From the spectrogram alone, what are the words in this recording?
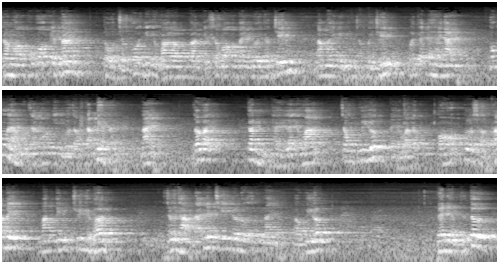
Dòng họ vũ võ việt nam tổ chức hội nghị hòa hợp đoàn kết sở bọ ngày 10 tháng 9 năm 2019 với cách đây hai ngày, cũng là một dạng hội nghị mở rộng đặc biệt này. Do vậy, cần thể lệ hóa trong quy ước để hoạt động có cơ sở pháp lý mang tính chuyên nghiệp hơn. Dự thảo đã nhất trí đưa nội dung này vào quy ước về điểm thứ tư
